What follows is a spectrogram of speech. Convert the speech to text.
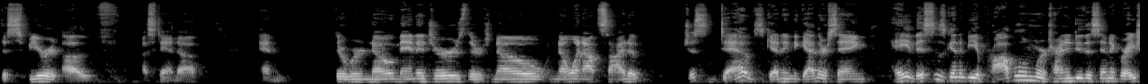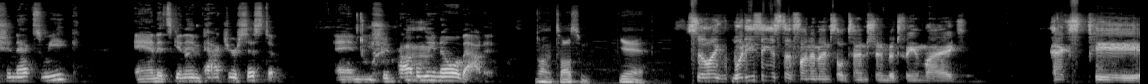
the spirit of a stand up. And there were no managers, there's no no one outside of just devs getting together saying, hey, this is going to be a problem. We're trying to do this integration next week, and it's going to impact your system. And you should probably know about it. Oh, that's awesome. Yeah. So, like, what do you think is the fundamental tension between like XP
